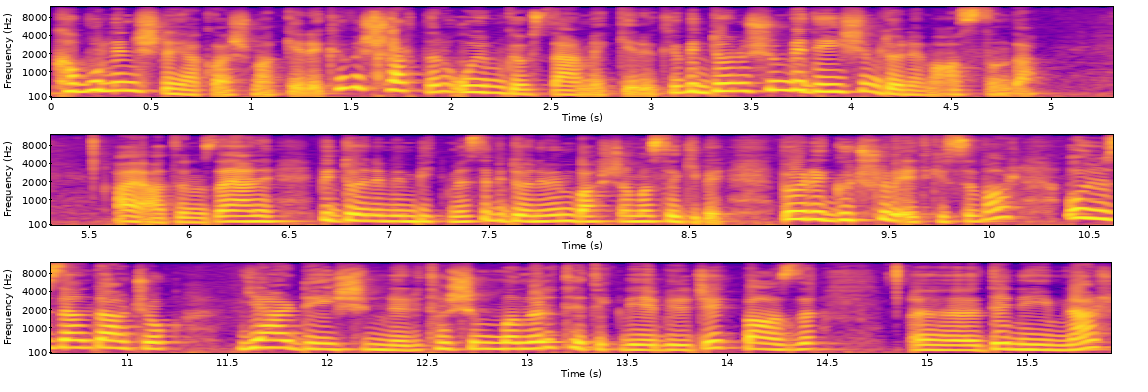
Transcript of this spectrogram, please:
kabullenişle yaklaşmak gerekiyor ve şartlara uyum göstermek gerekiyor. Bir dönüşüm ve değişim dönemi aslında hayatınızda. Yani bir dönemin bitmesi bir dönemin başlaması gibi. Böyle güçlü bir etkisi var. O yüzden daha çok yer değişimleri taşınmaları tetikleyebilecek bazı deneyimler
